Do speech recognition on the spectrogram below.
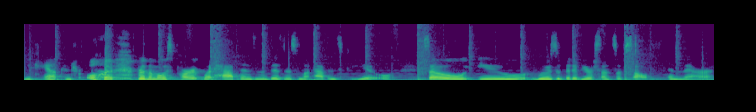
You can't control, for the most part, what happens in the business and what happens to you. So you lose a bit of your sense of self in there.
